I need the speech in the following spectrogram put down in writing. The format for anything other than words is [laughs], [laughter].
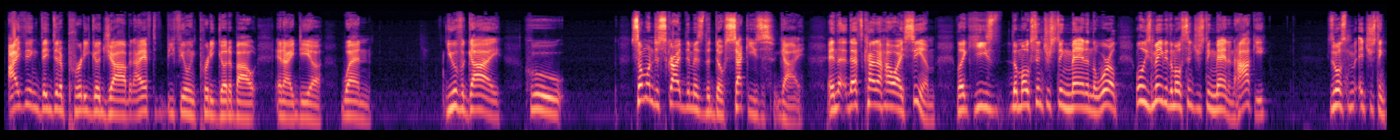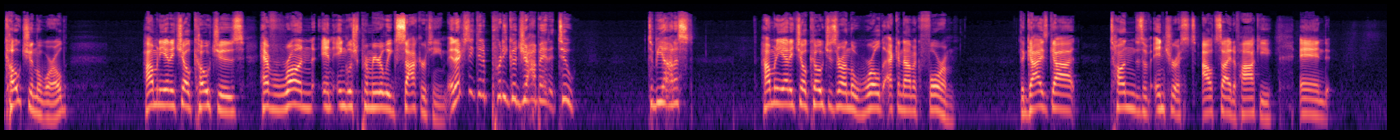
I think they did a pretty good job, and I have to be feeling pretty good about an idea when you have a guy who someone described him as the Dos guy. And th- that's kind of how I see him. Like, he's the most interesting man in the world. Well, he's maybe the most interesting man in hockey. He's the most interesting coach in the world. How many NHL coaches have run an English Premier League soccer team? And actually did a pretty good job at it, too, to be honest. How many NHL coaches are on the World Economic Forum? The guy's got tons of interests outside of hockey, and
